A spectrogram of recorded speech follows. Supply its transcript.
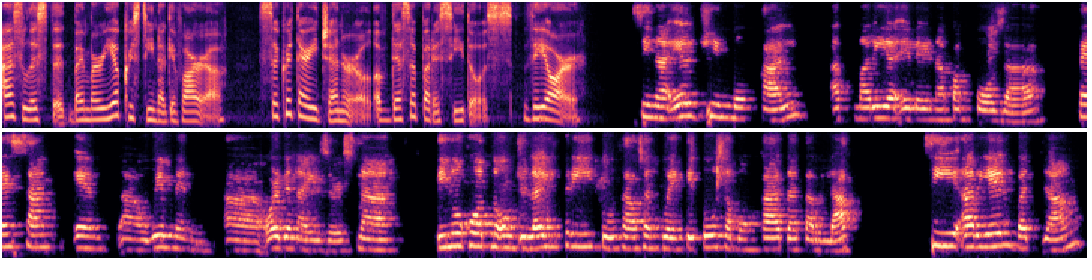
As listed by Maria Cristina Guevara, Secretary General of Desaparecidos, they are sina Elgin Mongkal at Maria Elena Pamposa, peasant and uh, women uh, organizers na dinukot noong July 3, 2022 sa Mongkada, Tarlac. Si Ariel Badjang,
